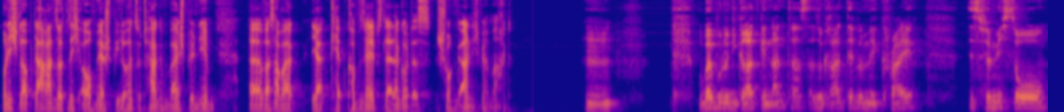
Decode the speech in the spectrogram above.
Und ich glaube, daran sollten sich auch mehr Spiele heutzutage ein Beispiel nehmen, äh, was aber ja Capcom selbst leider Gottes schon gar nicht mehr macht. Mhm. Wobei, wo du die gerade genannt hast, also gerade Devil May Cry ist für mich so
